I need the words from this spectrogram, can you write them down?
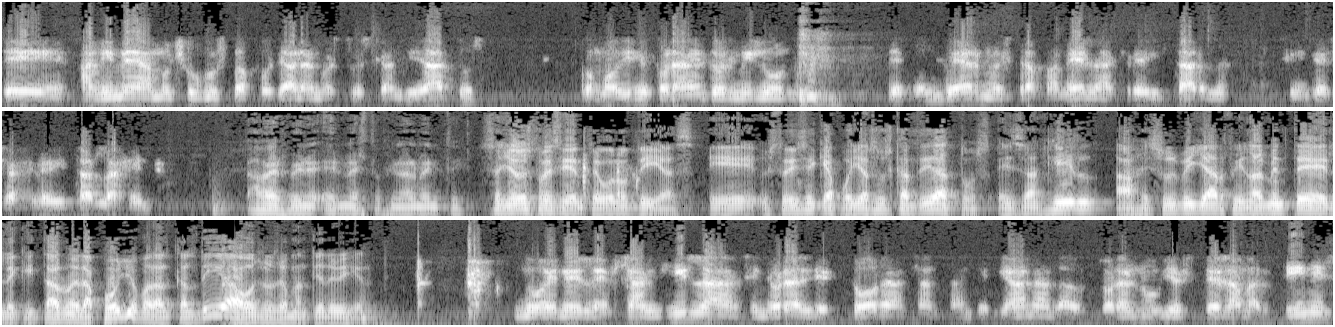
Eh, a mí me da mucho gusto apoyar a nuestros candidatos. Como dije por ahí en 2001, defender nuestra panela, acreditarla, sin desacreditar la gente. A ver, Ernesto, finalmente. Señores presidente, buenos días. Eh, usted dice que apoyar sus candidatos. ¿En San Gil a Jesús Villar finalmente le quitaron el apoyo para la alcaldía o eso se mantiene vigente? No, en el San Gil la señora directora santanderiana, la doctora Nubia Estela Martínez,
